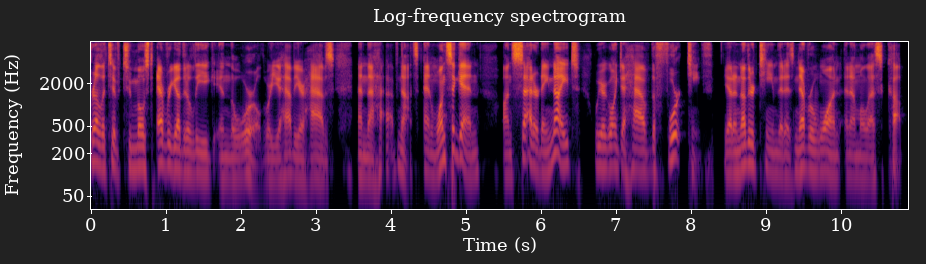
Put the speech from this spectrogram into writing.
relative to most every other league in the world, where you have your haves and the have nots. And once again, on Saturday night, we are going to have the 14th, yet another team that has never won an MLS Cup.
